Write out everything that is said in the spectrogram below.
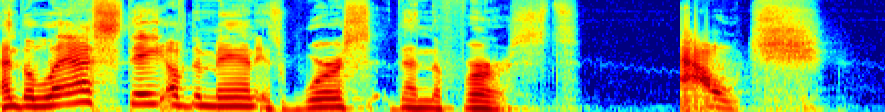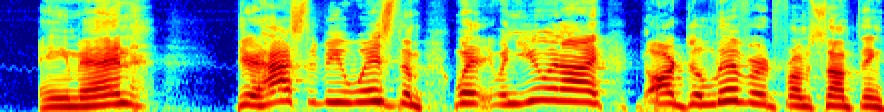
And the last state of the man is worse than the first. Ouch. Amen. There has to be wisdom. When, when you and I are delivered from something,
